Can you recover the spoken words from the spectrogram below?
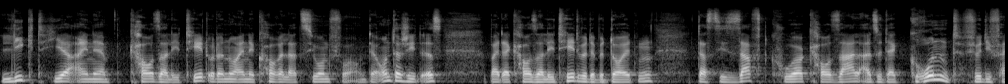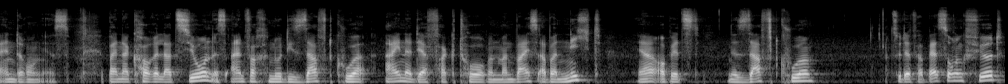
liegt hier eine Kausalität oder nur eine Korrelation vor. Und der Unterschied ist, bei der Kausalität würde bedeuten, dass die Saftkur kausal, also der Grund für die Veränderung ist. Bei einer Korrelation ist einfach nur die Saftkur einer der Faktoren. Man weiß aber nicht, ja, ob jetzt eine Saftkur zu der Verbesserung führt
